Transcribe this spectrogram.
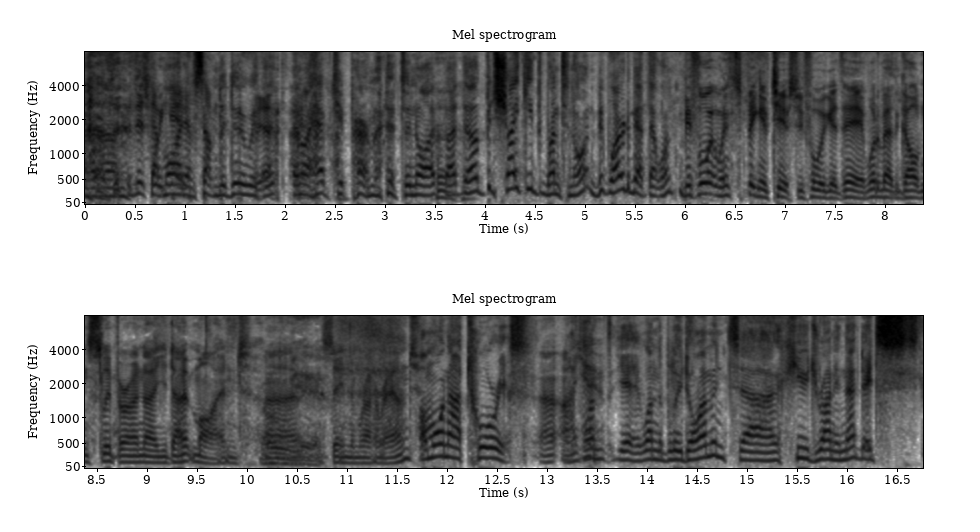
Um, This that might have something to do with it. And I have tipped Parramatta tonight, but uh, a bit shaky one tonight. A bit worried about that one. Before, when speaking of tips, before we get there, what about the Golden Slipper? I know you don't mind uh, yeah. seeing them run around. I'm on Artorius. Uh, are you? Won, yeah, won the Blue Diamond. Uh, huge run in that. It's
